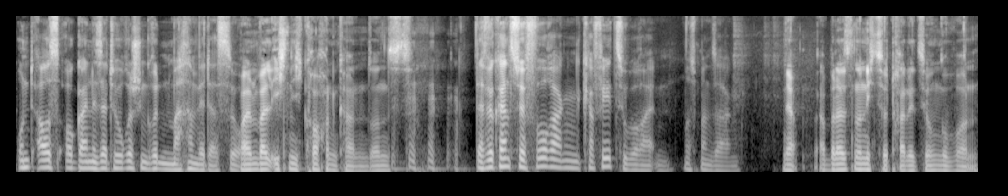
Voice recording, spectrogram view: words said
Und aus organisatorischen Gründen machen wir das so. Vor allem, weil ich nicht kochen kann, sonst. Dafür kannst du hervorragend Kaffee zubereiten, muss man sagen. ja, aber das ist noch nicht zur Tradition geworden.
